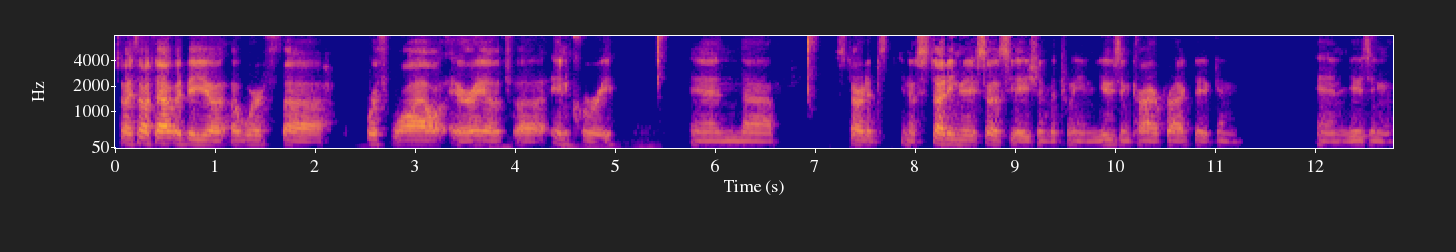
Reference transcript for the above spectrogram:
So i thought that would be a, a worth uh, worthwhile area of uh, inquiry. And uh, started you know studying the association between using chiropractic and and using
